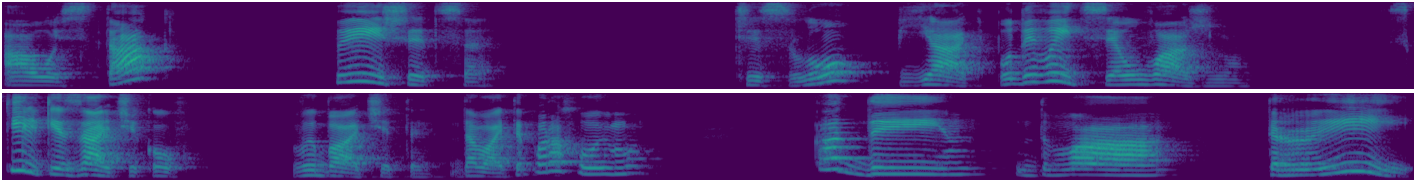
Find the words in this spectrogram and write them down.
А ось так пишеться число 5. Подивіться уважно. Скільки зайчиків ви бачите? Давайте порахуємо. Один, два, три,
